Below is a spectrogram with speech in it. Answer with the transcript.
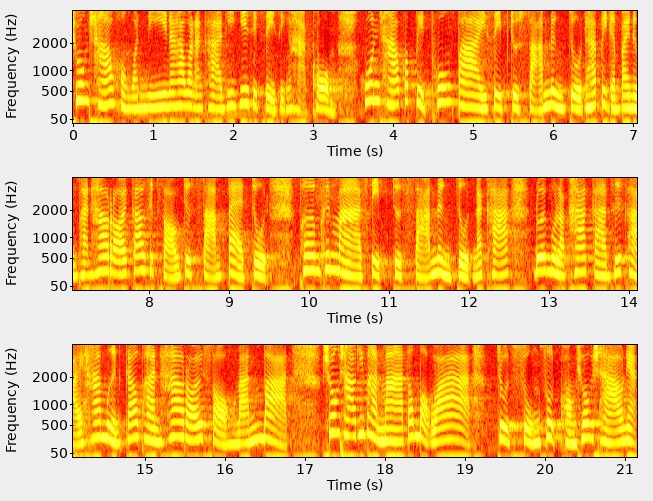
ช่วงเช้าของวันนี้นะคะวันอังคารที่ 24 สิงหาคม หุ้นเช้าก็ปิดพุ่งไป 10.31 จุดนะคะปิดกันไป 1,592.38 จุด เพิ่มขึ้นมา 10.31 จุดนะคะ ด้วยมูลค่าการซื้อขาย 59,502 ล้านบาท ช่วงเช้าที่ผ่านมาต้องบอกว่าจุดสูงสุดของช่วงเช้าเนี่ย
